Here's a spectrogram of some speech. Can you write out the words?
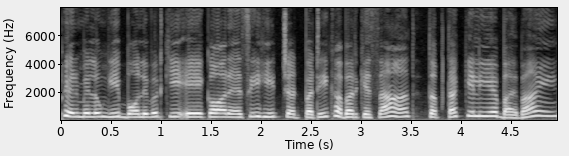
फिर मिलूँगी बॉलीवुड की एक और ऐसी ही चटपटी खबर के साथ। तब तक के लिए बाय बाय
